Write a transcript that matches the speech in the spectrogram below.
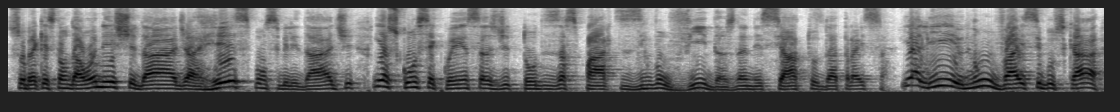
sobre a questão da honestidade, a responsabilidade e as consequências de todas as partes envolvidas né, nesse ato da traição. E ali não vai se buscar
